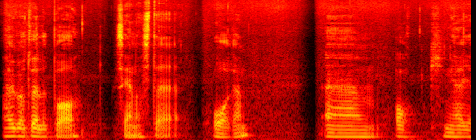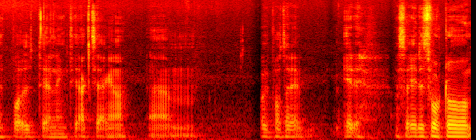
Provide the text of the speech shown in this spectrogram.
har ju gått väldigt bra senaste åren. Um, och ni har gett bra utdelning till aktieägarna. Um, och vi pratade, är det, alltså är det svårt att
